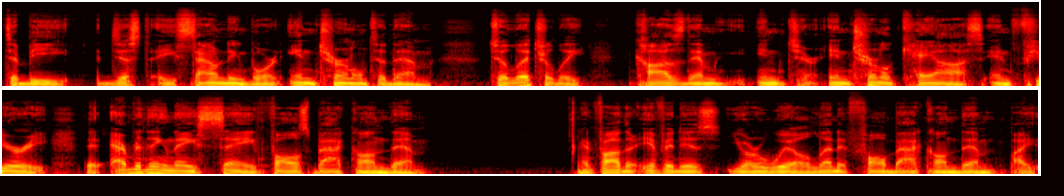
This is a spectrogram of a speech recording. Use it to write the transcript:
to be just a sounding board internal to them, to literally cause them inter- internal chaos and fury, that everything they say falls back on them. And Father, if it is your will, let it fall back on them by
